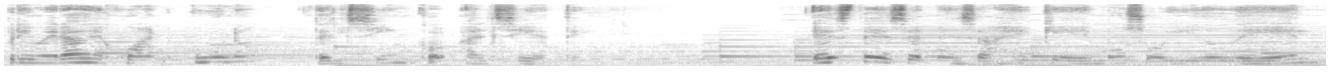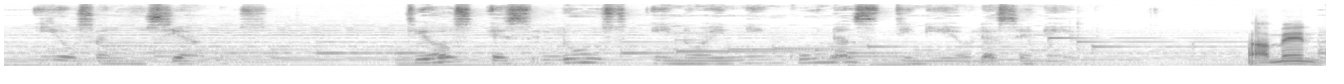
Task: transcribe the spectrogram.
Primera de Juan 1 del 5 al 7. Este es el mensaje que hemos oído de Él y os anunciamos. Dios es luz y no hay ningunas tinieblas en Él. Amén.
